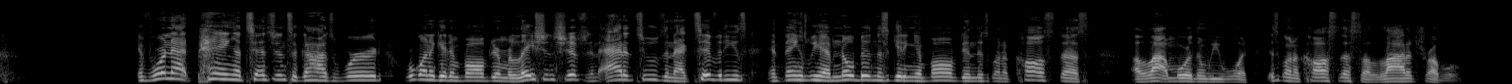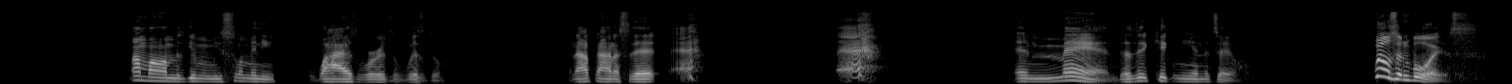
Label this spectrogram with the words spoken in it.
if we're not paying attention to God's word, we're going to get involved in relationships and attitudes and activities and things we have no business getting involved in that's going to cost us a lot more than we would. It's going to cost us a lot of trouble. My mom has given me so many wise words of wisdom. And I've kind of said, eh, eh. And man, does it kick me in the tail. Wilson boys.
